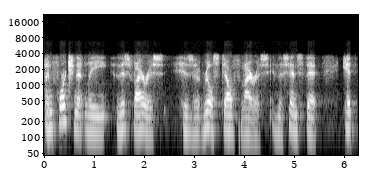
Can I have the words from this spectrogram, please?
unfortunately, this virus is a real stealth virus in the sense that it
